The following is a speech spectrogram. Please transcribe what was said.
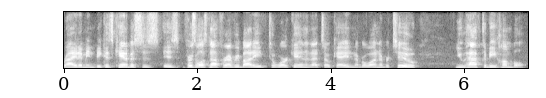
right? I mean, because cannabis is is first of all, it's not for everybody to work in, and that's okay. Number one, number two, you have to be humble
